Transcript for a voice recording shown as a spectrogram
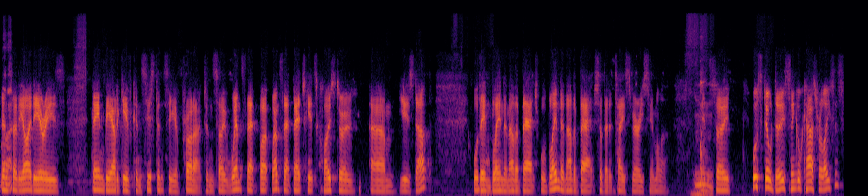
And Right. so the idea is then be able to give consistency of product. And so once that once that batch gets close to um, used up, we'll then blend another batch. We'll blend another batch so that it tastes very similar. Mm. And so we'll still do single cask releases.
